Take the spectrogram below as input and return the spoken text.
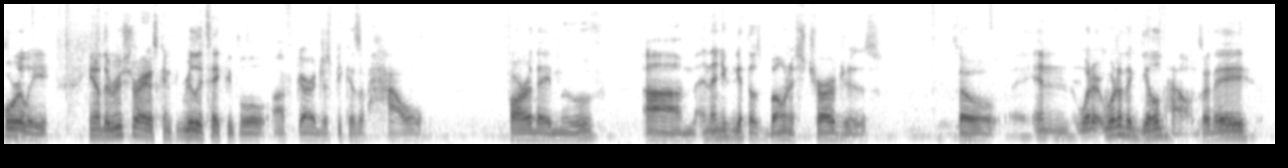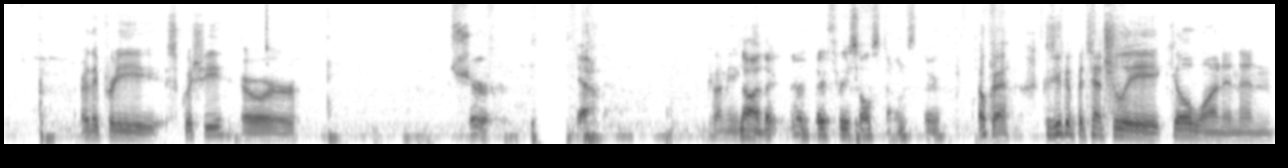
poorly, you know, the Rooster Riders can really take people off guard just because of how far they move, um, and then you can get those bonus charges. So, and what are what are the Guild Hounds? Are they are they pretty squishy or? Sure. Yeah. I mean, No, they're they're, they're three soul stones. They're Okay, because you could potentially kill one and then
